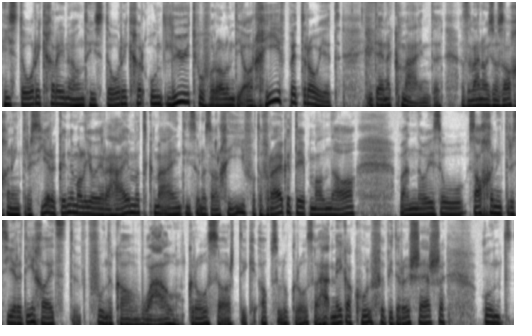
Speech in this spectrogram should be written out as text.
Historikerinnen und Historiker und Leute, die vor allem die Archive betreuen in diesen Gemeinden. Also wenn euch so Sachen interessieren, geht mal in eure Heimatgemeinde in so ein Archiv oder fragt eben mal nach, wenn euch so Sachen interessieren. Ich habe jetzt gefunden, wow, großartig, absolut großartig. Hat mega geholfen bei der Recherche und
